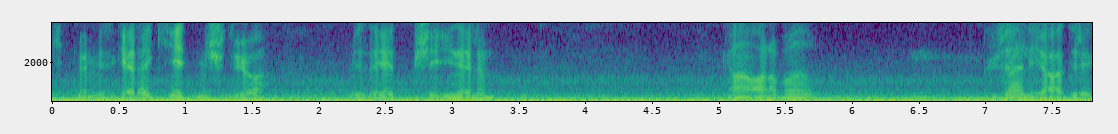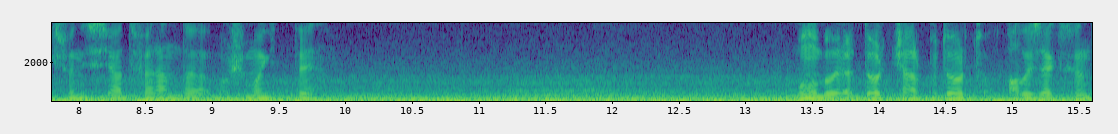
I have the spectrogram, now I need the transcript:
gitmemiz gerek. 70 diyor. Biz de 70'e inelim. Ya araba güzel ya. Direksiyon hissiyatı falan da hoşuma gitti. Bunu böyle 4x4 alacaksın.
